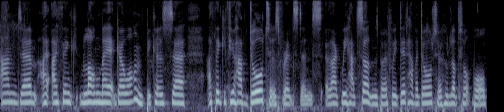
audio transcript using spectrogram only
And um, I, I think long may it go on because uh, I think if you have daughters, for instance, like we had sons, but if we did have a daughter who loved football,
